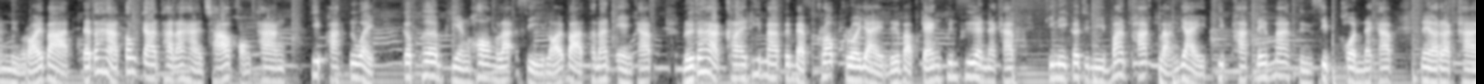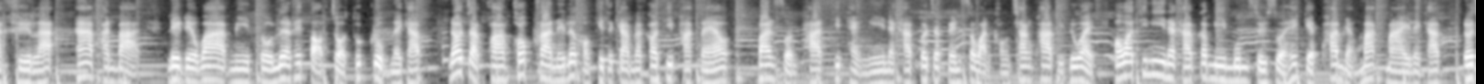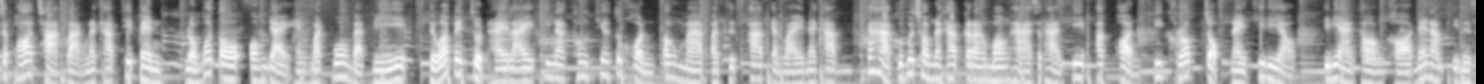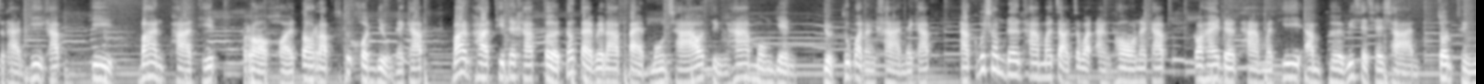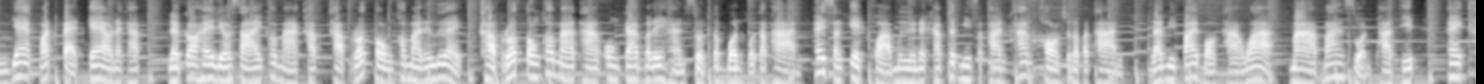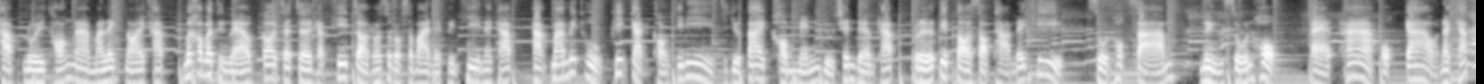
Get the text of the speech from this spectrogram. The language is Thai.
1,100 บาท แต่ถ้าหากต้องการทานอาหารเช้าของทางที่พักด้วย ก็เพิ่มเพียงห้องละ 400 บาทเท่านั้นเองครับ หรือถ้าหากใครที่มาเป็นแบบครอบครัวใหญ่หรือแบบแก๊งเพื่อนๆนะครับ ที่นี่ก็จะมีบ้านพักหลังใหญ่ที่พักได้มากถึง 10 คนนะครับ ในราคาคืนละ 5,000 บาท เรียกได้ว่ามีตัวเลือกให้ตอบโจทย์ทุกกลุ่มเลยครับ นอกจากความครบครันในเรื่องของกิจกรรมและก็ที่พักแล้ว บ้านสวนพาทิตแห่งนี้นะครับก็จะเป็นสวรรค์ของช่างภาพอีกด้วย เพราะว่าที่นี่นะครับก็มีมุมสวยๆให้เก็บภาพอย่างมากมายเลยครับ โดยเฉพาะฉากหลังนะครับที่เป็นหลวงพ่อโตองค์ใหญ่แห่งวัดม่วงแบบนี้ ถือว่าเป็นจุดไฮไลท์ที่นักท่องเที่ยวทุกคนต้องมาบันทึกภาพกันไว้นะครับ ถ้าหากคุณผู้ชมนะครับกำลังมองหาสถานที่พักผ่อนที่ครบจบในที่เดียว ที่นี่อ่างทองขอแนะนำอีกหนึ่งสถานที่ครับ ที่บ้านพาทิตรอคอยต้อนรับทุกคนอยู่นะครับ บ้านพาทิตนะครับ เปิดตั้งแต่เวลา 8 โมงเช้าถึง 5 โมงเย็นหยุดทุกวันอังคารนะครับ หากคุณผู้ชมเดินทางมาจากจังหวัดอ่างทองนะครับ ก็ให้เดินทางมาที่อำเภอวิเศษชัยชาญ จนถึงแยกวัด 8 แก้วนะครับ แล้วก็ให้เลี้ยวซ้ายเข้ามาครับ ขับรถตรงเข้ามาเรื่อยๆ ขับรถตรงเข้ามาทางองค์การบริหารส่วนตำบลหัวตะพาน ให้สังเกตขวามือนะครับ จะมีสะพานข้ามคลองชลประทาน และมีป้ายบอกทางว่ามาบ้านสวนพาทิตย์ให้ขับลุยท้องนามาเล็กน้อยครับ เมื่อเข้ามาถึงแล้วก็จะเจอกับที่จอดรถสะดวกสบายในพื้นที่นะครับ หากมาไม่ถูกพิกัดของที่นี่จะอยู่ใต้คอมเมนต์อยู่เช่นเดิมครับ หรือติดต่อสอบถามได้ที่ 063 106 8569 นะครับ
